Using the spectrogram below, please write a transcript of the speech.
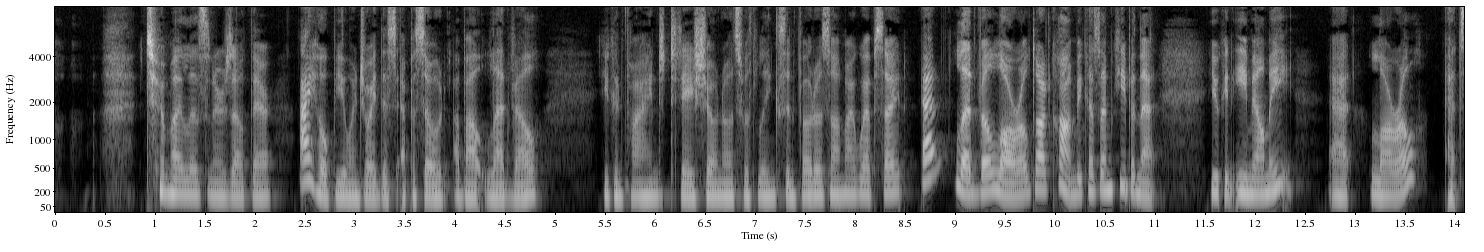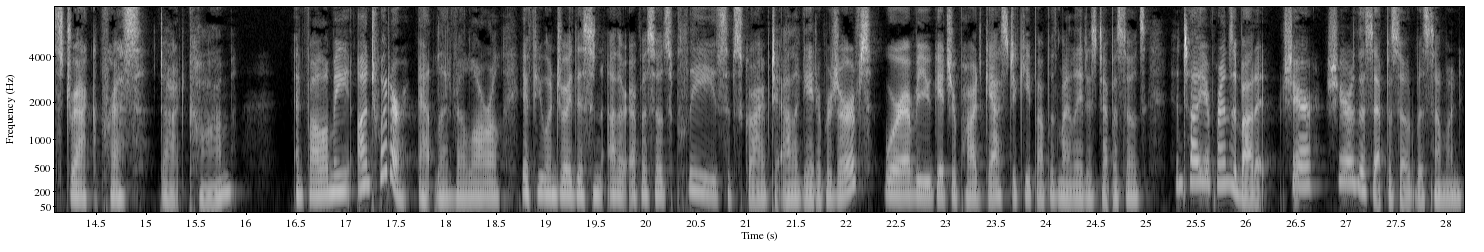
to my listeners out there, I hope you enjoyed this episode about Leadville. You can find today's show notes with links and photos on my website at leadvillelaurel.com because I'm keeping that. You can email me at laurel at strackpress.com. And follow me on Twitter at Leadville Laurel. If you enjoyed this and other episodes, please subscribe to Alligator Preserves wherever you get your podcast to keep up with my latest episodes and tell your friends about it. Share, share this episode with someone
